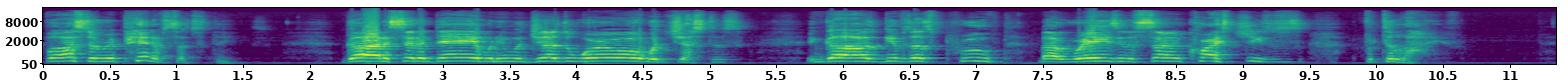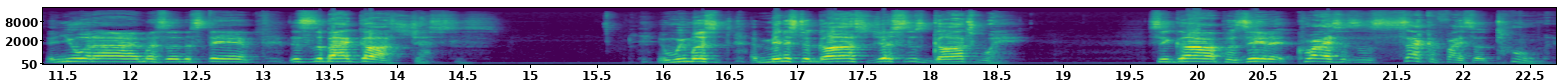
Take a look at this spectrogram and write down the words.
for us to repent of such things. God has set a day when he will judge the world with justice. And God gives us proof by raising the Son, Christ Jesus, for, to life. And you and I must understand this is about God's justice and we must administer God's justice God's way. See, God presented Christ as a sacrifice of atonement.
